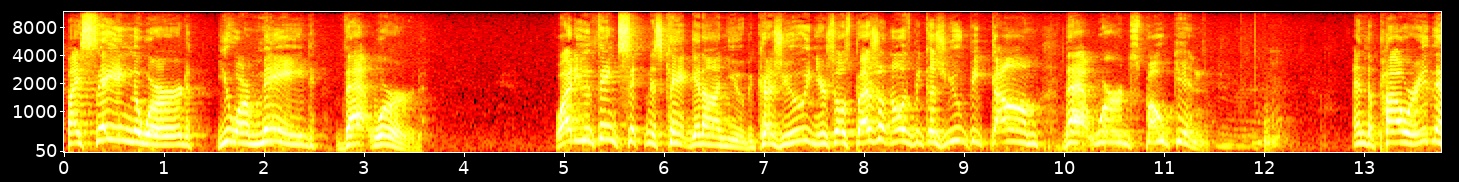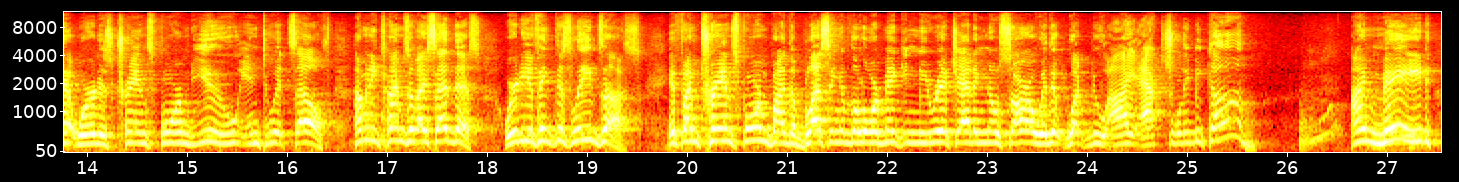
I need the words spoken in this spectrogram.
By saying the word you are made that word why do you think sickness can't get on you? Because you and you're so special? No it's because you become that word spoken. And the power in that word has transformed you into itself. How many times have I said this? Where do you think this leads us? If I'm transformed by the blessing of the Lord making me rich adding no sorrow with it what do I actually become? I'm made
